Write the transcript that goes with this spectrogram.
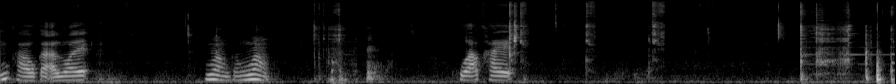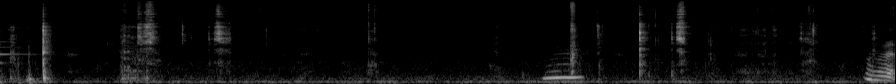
กินข้าวก็อร่อยง่วงก็ง่วงขัวไข่อร่อย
